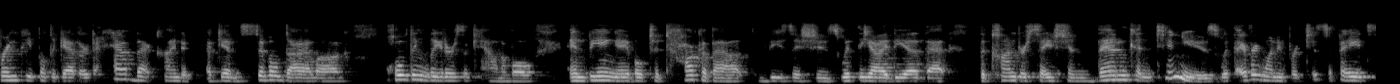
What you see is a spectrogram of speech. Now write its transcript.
bring people together to have that kind of, again, civil dialogue, holding leaders accountable, and being able to talk about these issues with the idea that the conversation then continues with everyone who participates,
